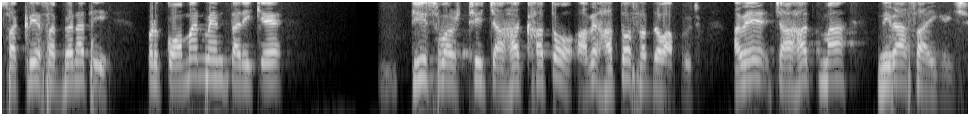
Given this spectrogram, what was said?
સક્રિય સભ્ય નથી. પણ કોમન મેન તરીકે ત્રીસ વર્ષથી ચાહક હતો. હવે હતો શબ્દ વાપરું છું. હવે ચાહતમાં નિરાશા આવી ગઈ છે.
